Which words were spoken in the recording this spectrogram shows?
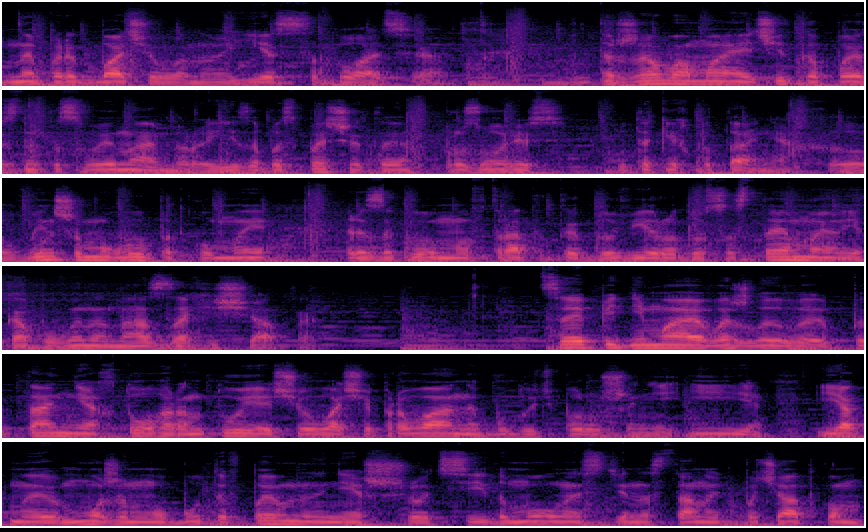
непередбачуваною є ситуація. Держава має чітко пояснити свої наміри і забезпечити прозорість у таких питаннях. Е, В іншому випадку ми ризикуємо втратити довіру до системи, яка повинна нас захищати. Це піднімає важливе питання, хто гарантує, що ваші права не будуть порушені, і як ми можемо бути впевнені, що ці домовленості не стануть початком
